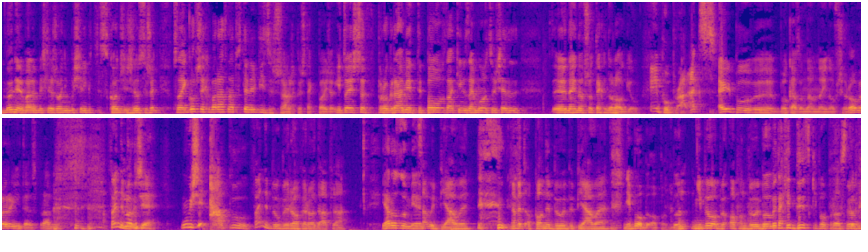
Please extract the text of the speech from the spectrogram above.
No nie wiem, ale myślę, że oni musieli skądś źle usłyszeć. Co najgorsze, chyba raz nawet w telewizji słyszałem, że ktoś tak powiedział. I to jeszcze w programie typowo takim zajmującym się e, najnowszą technologią. Apple Products. Apple e, pokazał nam najnowszy rower i te sprawy. Fajny, Ludzie, mówi się Apple! fajny byłby rower od Apple'a. Ja rozumiem. Cały biały, nawet opony byłyby białe. Nie byłoby opon. Były, On, nie byłoby opon, byłyby, byłyby takie dyski po prostu. byłyby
